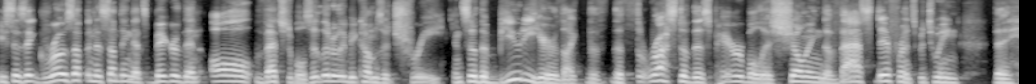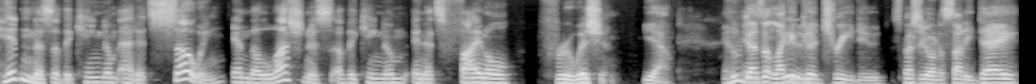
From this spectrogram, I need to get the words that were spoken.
He says it grows up into something that's bigger than all vegetables. It literally becomes a tree. And so the beauty here, like the, the thrust of this parable is showing the vast difference between the hiddenness of the kingdom at its sowing and the lushness of the kingdom in its final fruition. Yeah. And who And doesn't like a good tree, dude? Especially on a sunny day.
